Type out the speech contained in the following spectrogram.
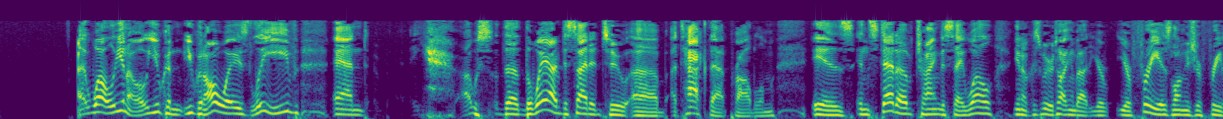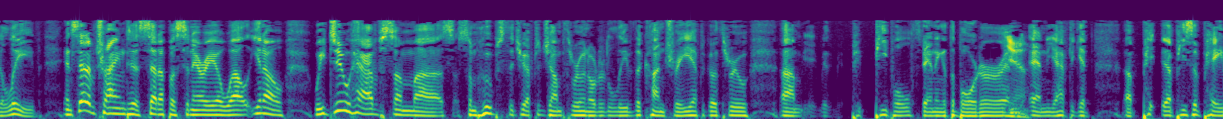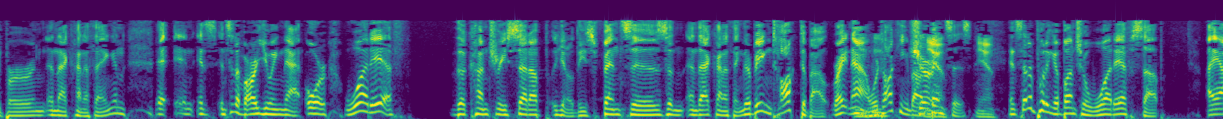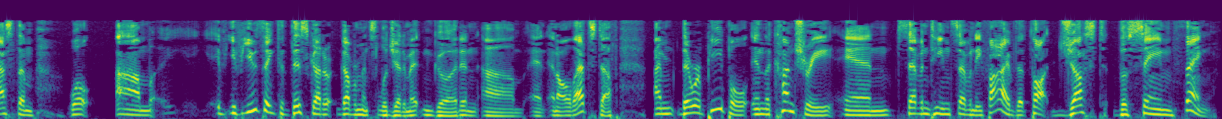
uh, well, you know, you can you can always leave, and I was the the way I've decided to uh, attack that problem is instead of trying to say, well, you know, because we were talking about you're you're free as long as you're free to leave. Instead of trying to set up a scenario, well, you know, we do have some uh, some hoops that you have to jump through in order to leave the country. You have to go through um, p- people standing at the border, and Yeah. and you have to get a, piece of paper and, and that kind of thing. And, and it's, instead of arguing that, or what if the country set up, you know, these fences and, and that kind of thing. They're being talked about right now. We're talking about Sure. fences. Yeah. Instead of putting a bunch of what ifs up, I asked them, well, um, if, if you think that this government's legitimate and good and um and, and all that stuff, I'm there were people in the country in 1775 that thought just the same thing.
